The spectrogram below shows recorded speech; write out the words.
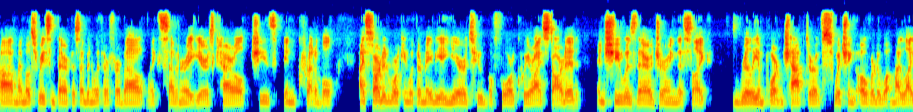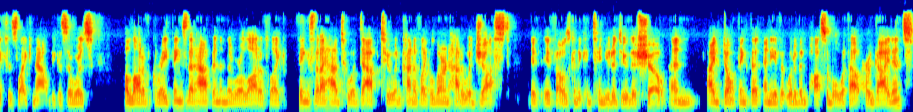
uh, my most recent therapist, I've been with her for about like seven or eight years, Carol. She's incredible. I started working with her maybe a year or two before Queer Eye started. And she was there during this like really important chapter of switching over to what my life is like now because there was a lot of great things that happened and there were a lot of like things that I had to adapt to and kind of like learn how to adjust if, if I was going to continue to do this show. And I don't think that any of it would have been possible without her guidance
